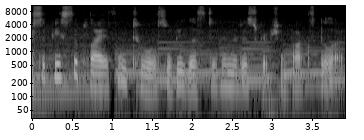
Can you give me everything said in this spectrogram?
Recipe supplies and tools will be listed in the description box below.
